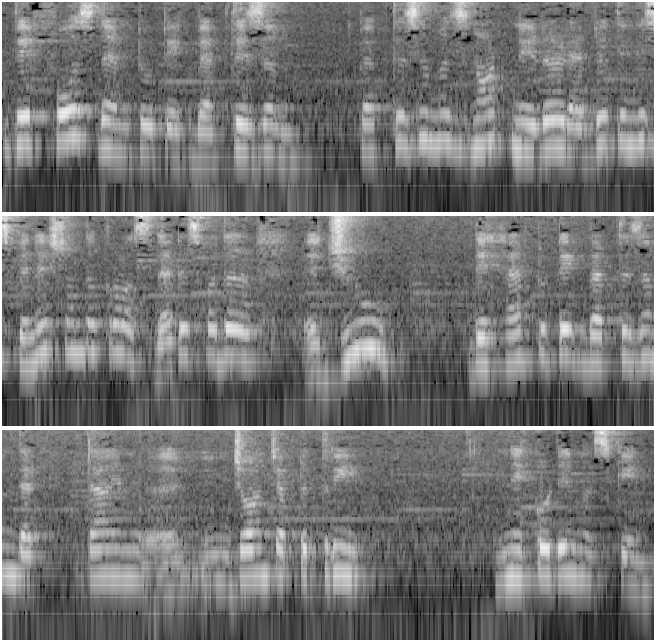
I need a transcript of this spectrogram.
they force them to take baptism baptism is not needed everything is finished on the cross that is for the uh, jew they have to take baptism that time uh, in john chapter 3 nicodemus came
